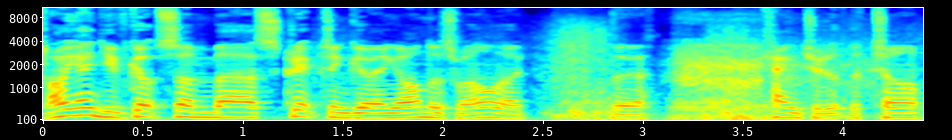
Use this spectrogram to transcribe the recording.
Oh yeah, and you've got some uh, scripting going on as well. Uh, the counter at the top.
